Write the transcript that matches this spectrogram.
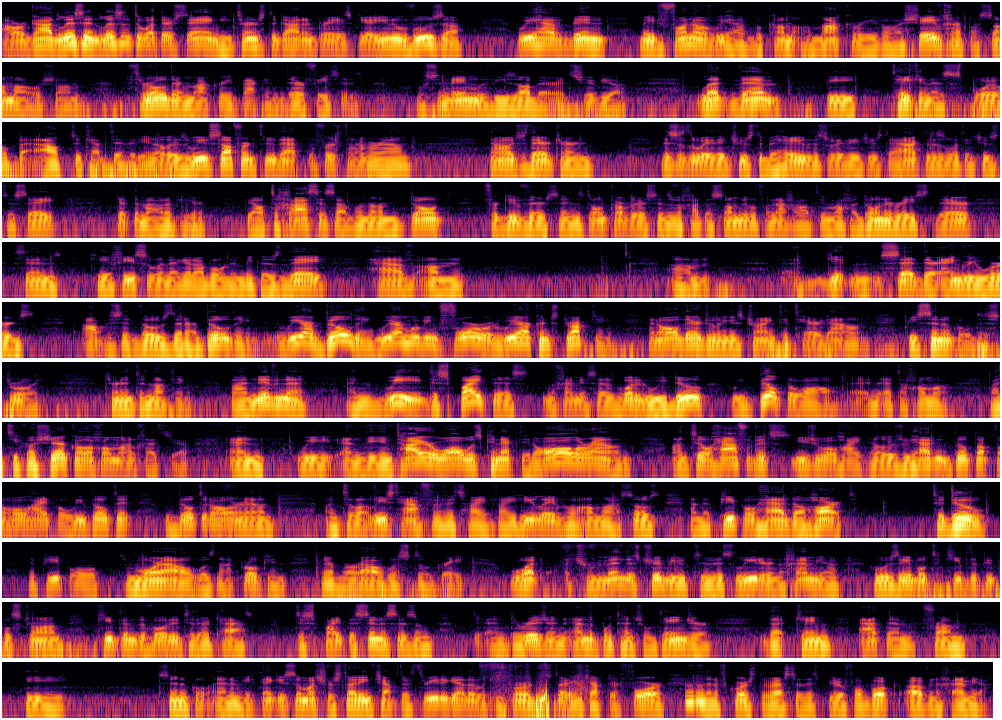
Our God, listen, listen to what they're saying. He turns to God and prays. vuza. We have been made fun of, we have become a mockery. V'hashev cherpasam arosham. Throw their mockery back in their faces. Usanem leviza beretz shivya. Let them be taken as spoiled out to captivity. In other words, we've suffered through that the first time around. Now it's their turn. This is the way they choose to behave. This is the way they choose to act. This is what they choose to say. Get them out of here. Don't forgive their sins. Don't cover their sins. Don't erase their sins because they have um, um, get said their angry words opposite those that are building. We are building. We are moving forward. We are constructing, and all they're doing is trying to tear down, be cynical, destroy, turn into nothing. Va'nivna and we, despite this, Nehemiah says, what did we do? We built the wall at Tachoma. And we and the entire wall was connected all around until half of its usual height. In other words, we hadn't built up the whole height, but we built it. We built it all around until at least half of its height. And the people had the heart to do. The people's morale was not broken their morale was still great. What a tremendous tribute to this leader, Nehemiah, who was able to keep the people strong, keep them devoted to their task, despite the cynicism and derision and the potential danger that came at them from the cynical enemy. Thank you so much for studying chapter 3 together. Looking forward to studying chapter 4, and then, of course, the rest of this beautiful book of Nehemiah.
